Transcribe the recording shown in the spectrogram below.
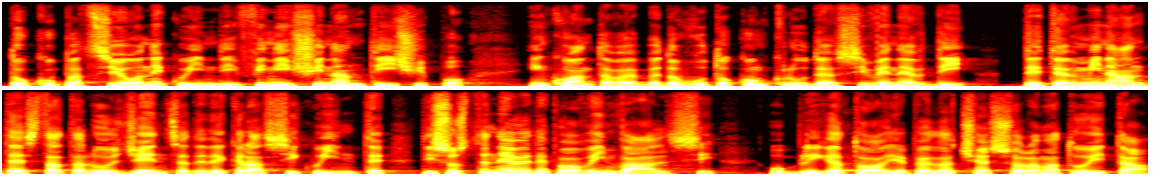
L'occupazione quindi finisce in anticipo, in quanto avrebbe dovuto concludersi venerdì. Determinante è stata l'urgenza delle classi quinte di sostenere le prove invalsi, obbligatorie per l'accesso alla maturità.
